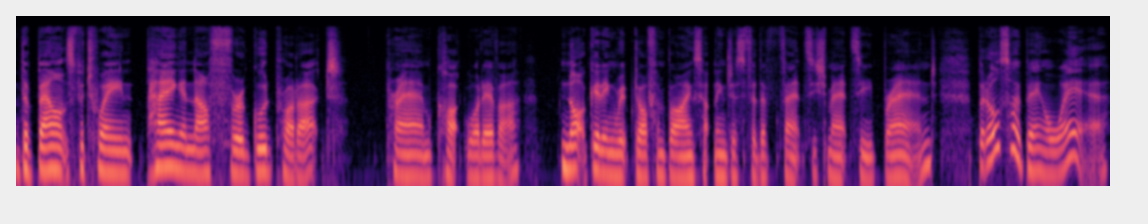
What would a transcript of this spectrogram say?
the balance between paying enough for a good product, pram, cot, whatever, not getting ripped off and buying something just for the fancy schmancy brand, but also being aware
